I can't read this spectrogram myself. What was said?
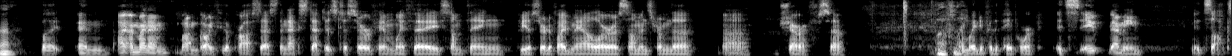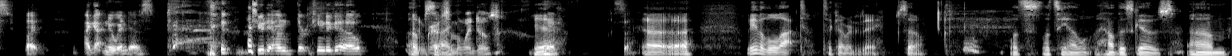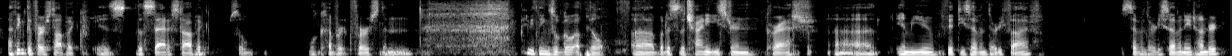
Oh. But and I, I mean, I'm I'm going through the process. The next step is to serve him with a something via certified mail or a summons from the uh, sheriff. So Lovely. I'm waiting for the paperwork. It's it, I mean, it sucks, but I got new windows. Two down, thirteen to go. congrats Upside. on the windows. Yeah. Yeah. So Uh, we have a lot to cover today, so let's let's see how how this goes. Um, I think the first topic is the saddest topic, so we'll cover it first, and maybe things will go uphill. Uh, but it's the China Eastern crash, uh, MU fifty seven thirty five, seven thirty seven eight hundred.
